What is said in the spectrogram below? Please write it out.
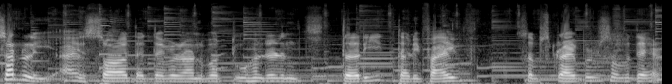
suddenly I saw that there were around about 230 35 subscribers over there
